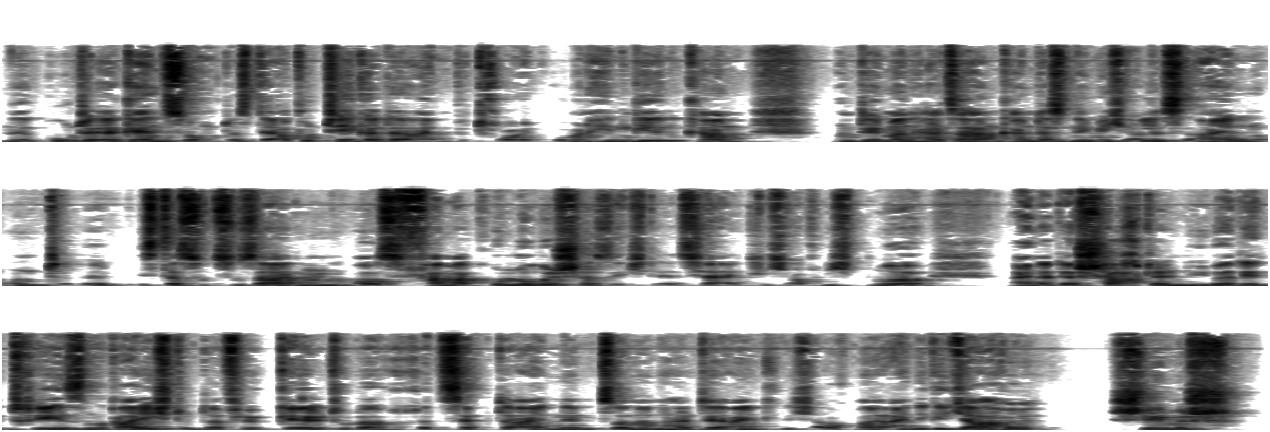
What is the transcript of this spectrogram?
eine gute Ergänzung. Das ist der Apotheker, der einen betreut, wo man hingehen kann und dem man halt sagen kann, das nehme ich alles ein und äh, ist das sozusagen aus pharmakologischer Sicht. Er ist ja eigentlich auch nicht nur einer der Schachteln über den Tresen reicht und dafür Geld oder Rezepte einnimmt, sondern halt der eigentlich auch mal einige Jahre chemisch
